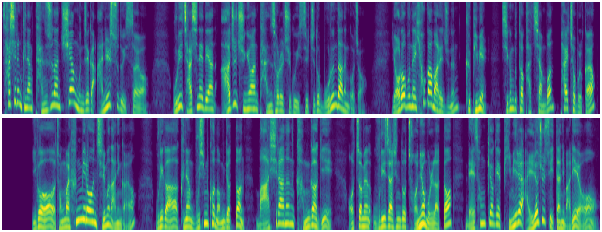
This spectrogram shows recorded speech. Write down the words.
사실은 그냥 단순한 취향 문제가 아닐 수도 있어요. 우리 자신에 대한 아주 중요한 단서를 쥐고 있을지도 모른다는 거죠. 여러분의 혀가 말해주는 그 비밀, 지금부터 같이 한번 파헤쳐 볼까요? 이거 정말 흥미로운 질문 아닌가요? 우리가 그냥 무심코 넘겼던 맛이라는 감각이 어쩌면 우리 자신도 전혀 몰랐던 내 성격의 비밀을 알려줄 수 있다니 말이에요.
